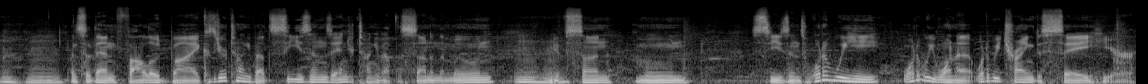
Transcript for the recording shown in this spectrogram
mm-hmm. And so then followed by, because you're talking about seasons and you're talking about the sun and the moon. Mhm. We have sun, moon, seasons. What do we, what do we want to, what are we trying to say here?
